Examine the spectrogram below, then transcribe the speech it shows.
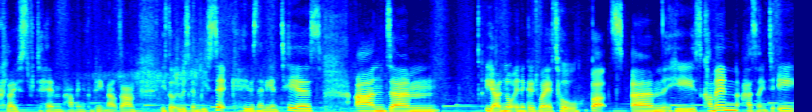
close to him having a complete meltdown. He thought he was going to be sick. He was nearly in tears. And um, yeah, not in a good way at all. But um, he's come in, had something to eat,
